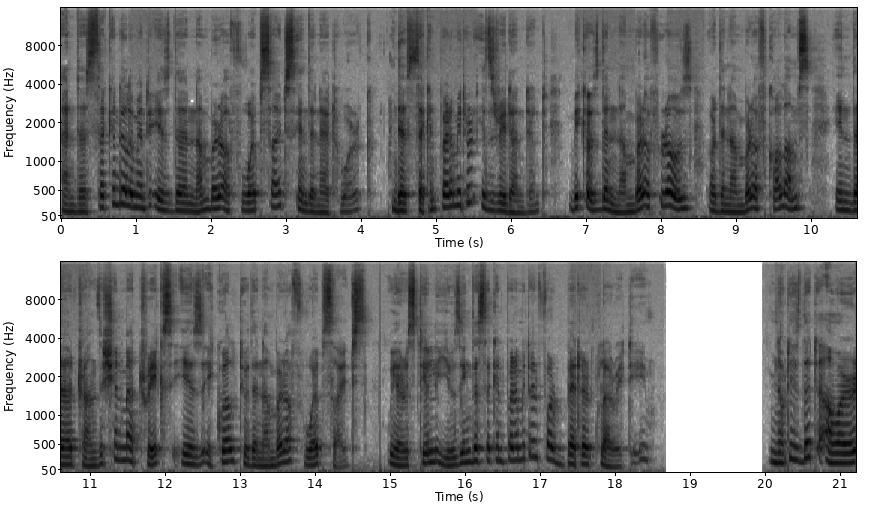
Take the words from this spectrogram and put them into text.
and the second element is the number of websites in the network. The second parameter is redundant because the number of rows or the number of columns in the transition matrix is equal to the number of websites. We are still using the second parameter for better clarity. Notice that our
